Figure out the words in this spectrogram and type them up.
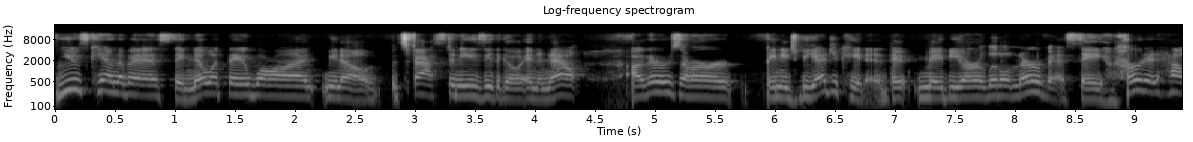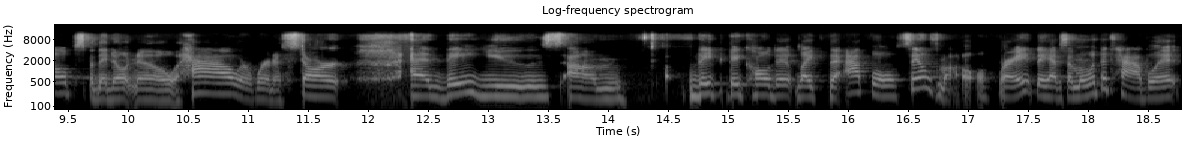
use cannabis, they know what they want, you know, it's fast and easy to go in and out. Others are, they need to be educated. They maybe are a little nervous. They heard it helps, but they don't know how or where to start. And they use, um, they they called it like the Apple sales model, right? They have someone with a tablet,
